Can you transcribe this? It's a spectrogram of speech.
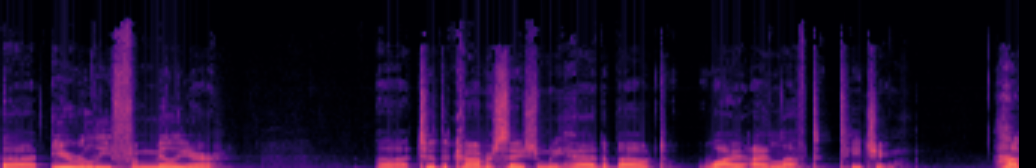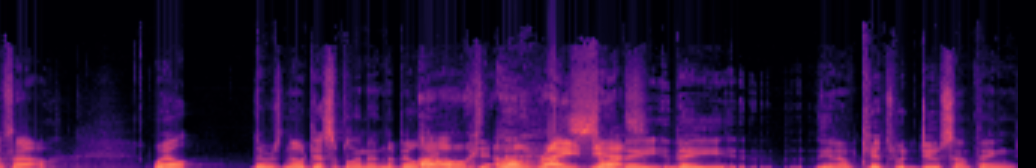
uh, eerily familiar uh, to the conversation we had about why I left teaching. How so? Well, there was no discipline in the building. Oh, oh, right. so yes. they they you know kids would do something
